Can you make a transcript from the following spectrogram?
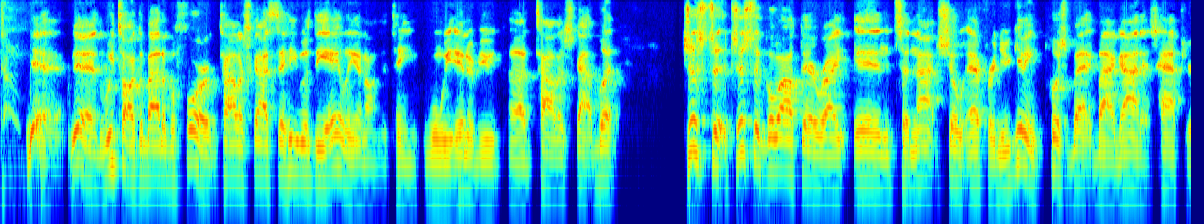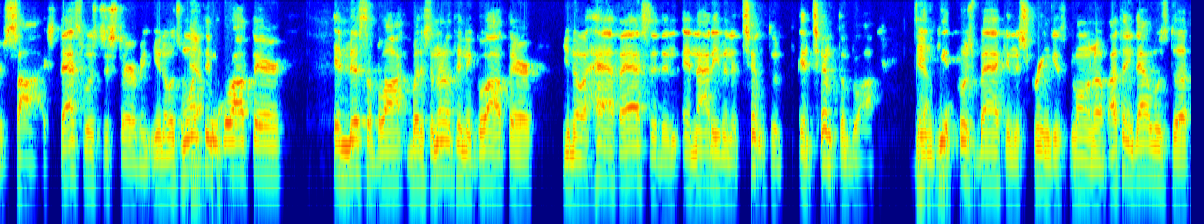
yeah, yeah, we talked about it before. Tyler Scott said he was the alien on the team when we interviewed uh, Tyler Scott, but just to just to go out there right and to not show effort, you're getting pushed back by a guy that's half your size. That's what's disturbing. You know, it's one yeah. thing to go out there and miss a block, but it's another thing to go out there, you know, half-assed and, and not even attempt to attempt to block and get pushed back and the screen gets blown up. I think that was the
